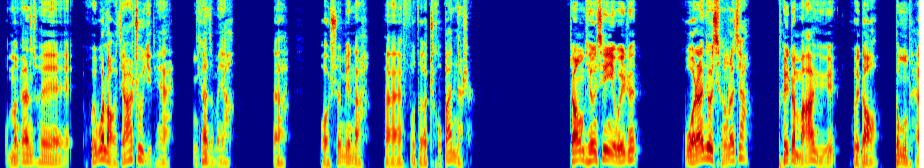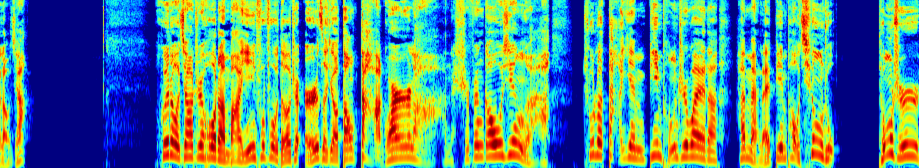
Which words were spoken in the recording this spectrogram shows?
我们干脆回我老家住几天，你看怎么样？啊，我顺便呢再负责筹办的事。”张平信以为真，果然就请了假，陪着马宇回到东台老家。回到家之后呢，马银夫妇得知儿子要当大官了，那十分高兴啊！除了大宴宾朋之外的，还买来鞭炮庆祝，同时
